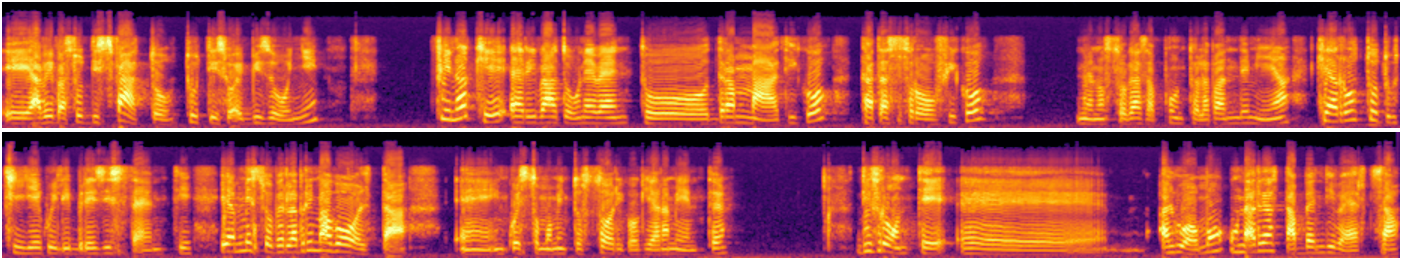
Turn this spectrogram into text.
e aveva soddisfatto tutti i suoi bisogni fino a che è arrivato un evento drammatico, catastrofico, nel nostro caso appunto la pandemia, che ha rotto tutti gli equilibri esistenti e ha messo per la prima volta, eh, in questo momento storico chiaramente, di fronte eh, all'uomo una realtà ben diversa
